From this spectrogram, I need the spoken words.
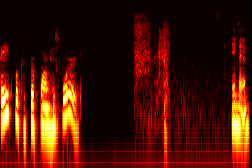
faithful to perform His word. Amen.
